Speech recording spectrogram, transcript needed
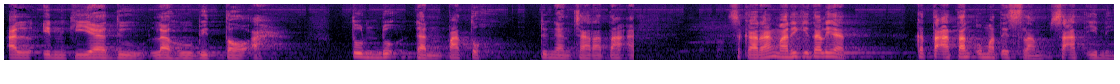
al-inqiyadu lahu bitta'ah. Tunduk dan patuh dengan cara taat. Sekarang mari kita lihat ketaatan umat Islam saat ini.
